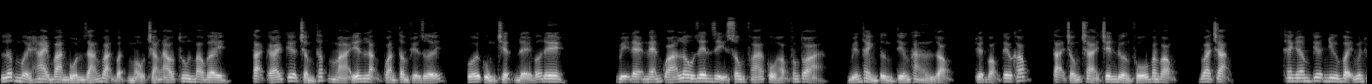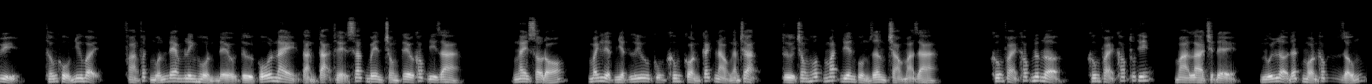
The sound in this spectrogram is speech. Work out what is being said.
lớp mười hai ban bốn dáng vạn vật màu trắng áo thun bao vây, tại cái kia trầm thấp mà yên lặng quan tâm phía dưới, cuối cùng triệt để vỡ đê. Bị đè nén quá lâu rên dị xông phá cổ họng phong tỏa, biến thành từng tiếng khàn giọng, tuyệt vọng kêu khóc, tại trống trải trên đường phố vang vọng, va chạm. Thanh âm kia như vậy nguyên thủy, thống khổ như vậy, phản phất muốn đem linh hồn đều từ cỗ này tàn tạ thể xác bên trong kêu khóc đi ra. Ngay sau đó, mãnh liệt nhiệt lưu cũng không còn cách nào ngăn chặn, từ trong hốc mắt điên cùng dâng trào mà ra. Không phải khóc nước nở không phải khóc thút thít, mà là triệt để, núi lở đất mòn khóc giống.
